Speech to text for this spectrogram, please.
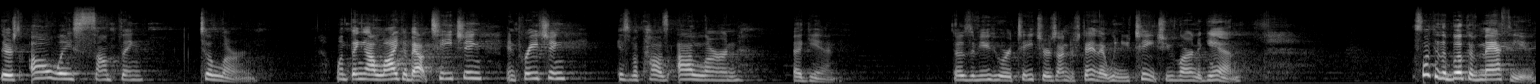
There's always something to learn. One thing I like about teaching and preaching is because I learn again. Those of you who are teachers understand that when you teach, you learn again. Let's look at the book of Matthew.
